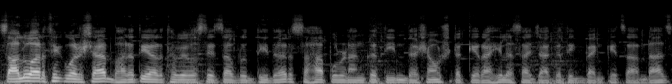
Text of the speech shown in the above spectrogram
चालू आर्थिक वर्षात भारतीय अर्थव्यवस्थेचा वृद्धी दर सहा पूर्णांक तीन दशांश टक्के राहील असा जागतिक बँकेचा अंदाज.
